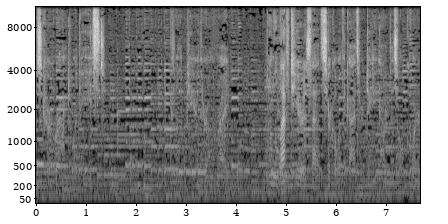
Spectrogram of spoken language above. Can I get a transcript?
This curve around toward the east. Another pier there on the right. And on the left here is that circle where the guys were digging out this whole corner.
